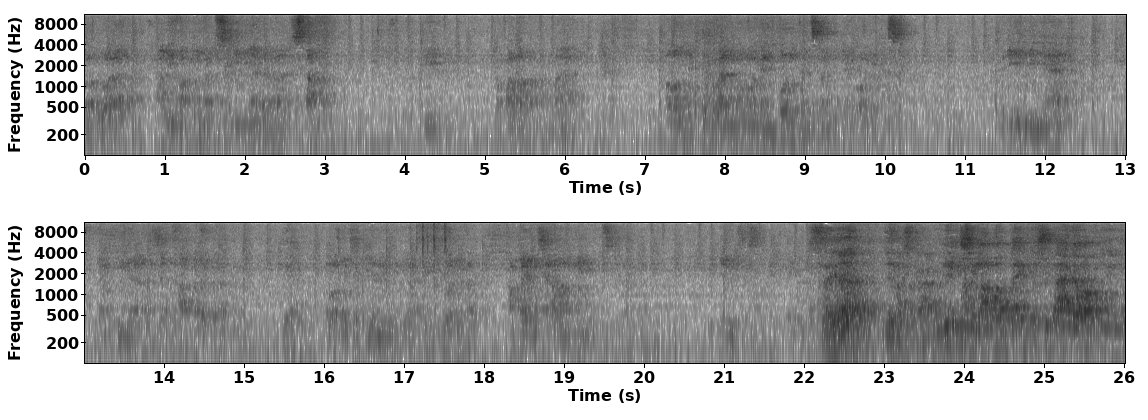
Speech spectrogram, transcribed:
bahwa Habsi ini adalah staf di kepala pertama. Tolong berperan nomor handphone dan selanjutnya koordinasi. Jadi intinya yang punya saya tetap pada berarti ya. bahwa kejadian yang di itu adalah apa yang saya alami sebenarnya. Itu yang saya sampaikan. Saya jelaskan Jadi istilah kontak itu sudah ada waktu itu.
